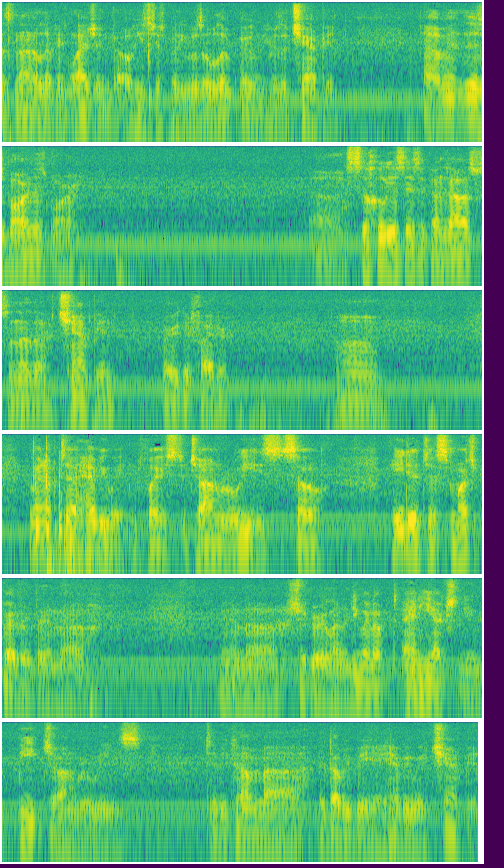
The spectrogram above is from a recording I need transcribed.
is not a living legend though. He's just, but he was a uh, he was a champion. Uh, there's more. There's more. Uh, so Julio Cesar Gonzalez was another champion, very good fighter. Um, he went up to heavyweight and faced John Ruiz. So he did just much better than uh, uh, Sugar Ray Leonard. He went up and he actually beat John Ruiz to become uh, the WBA heavyweight champion.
